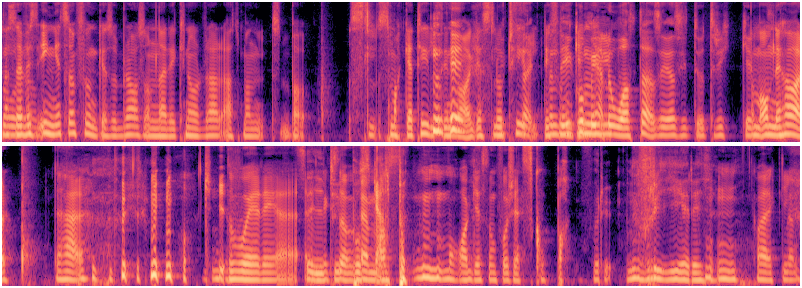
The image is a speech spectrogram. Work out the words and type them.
Alltså, det finns inget som funkar så bra som när det knorrar, att man bara smackar till sin mage, slår till. Exakt, men funkar det kommer ju låta, så jag sitter och trycker. Om, om ni hör det här, Då är det min mage. då är det Säger liksom typ på Emmas mage som får sig en skopa. Får du, nu får du ge dig. Mm, verkligen.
